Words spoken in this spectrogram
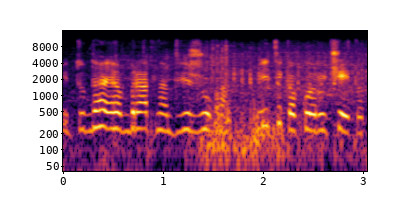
И туда, и обратно движуха. Видите, какой ручей тут?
